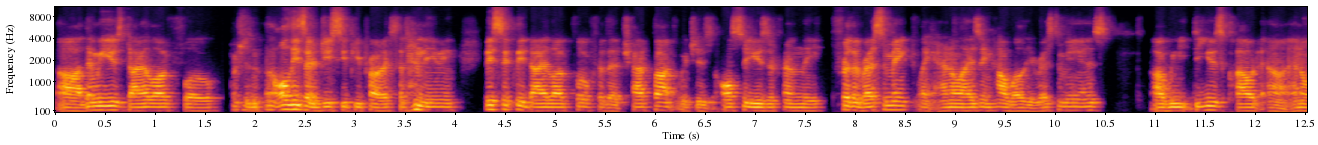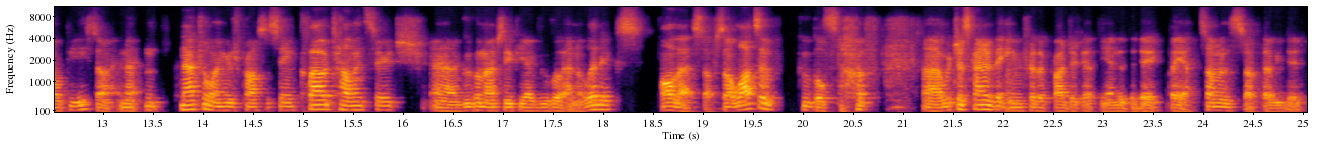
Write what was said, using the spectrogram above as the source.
Uh, then we use Dialogflow, which is all these are GCP products that I'm naming. Basically, Dialogflow for the chatbot, which is also user friendly. For the resume, like analyzing how well your resume is. Uh, we use cloud uh, NLP, so natural language processing, cloud talent search, uh, Google Maps API, Google Analytics, all that stuff. So lots of Google stuff, uh, which is kind of the aim for the project at the end of the day. But yeah, some of the stuff that we did,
